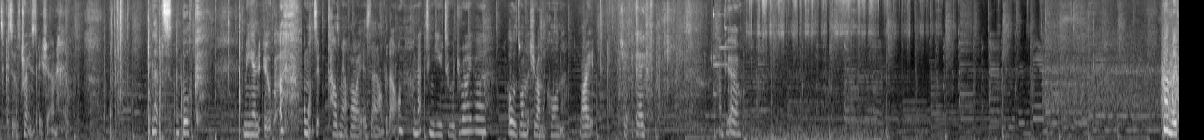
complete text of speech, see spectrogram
to get to the train station. Let's book me an Uber. And once it tells me how far it is, then I'll get down. Connecting you to a driver. Oh, there's one literally around the corner. Right. Shit, okay. Time to go. I'm with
